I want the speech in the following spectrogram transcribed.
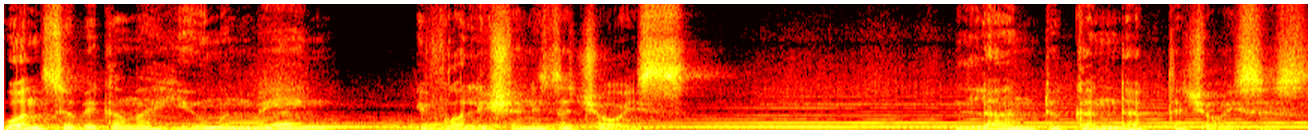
Once you become a human being, evolution is a choice. Learn to conduct the choices.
